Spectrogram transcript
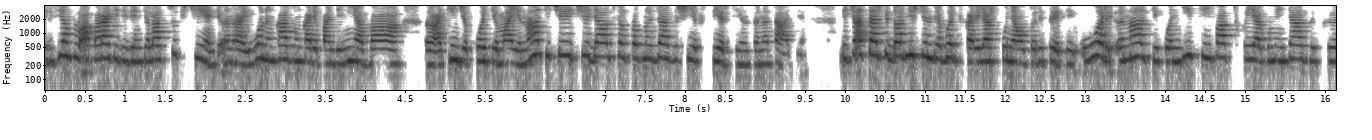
exemplu, aparate de ventilat suficiente în raion Taiwan în cazul în care pandemia va uh, atinge cote mai înalte, ceea ce de altfel prognozează și experții în sănătate. Deci astea ar fi doar niște întrebări pe care le-aș pune autorității. Ori, în alte condiții, faptul că ei argumentează că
